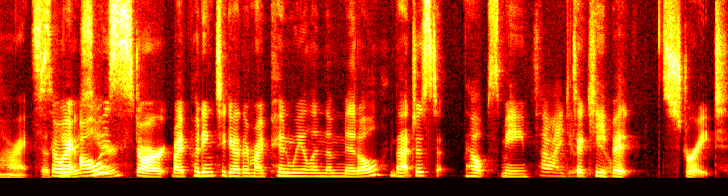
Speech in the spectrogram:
All right. So, So, I always your- start by putting together my pinwheel in the middle. That just helps me how I do to it keep too. it straight.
